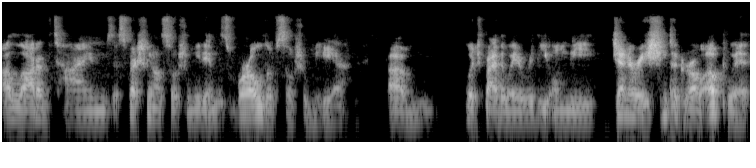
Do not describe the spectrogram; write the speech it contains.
a lot of times, especially on social media in this world of social media, um, which by the way we're the only generation to grow up with,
